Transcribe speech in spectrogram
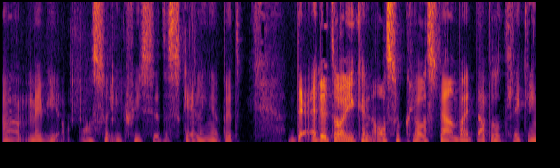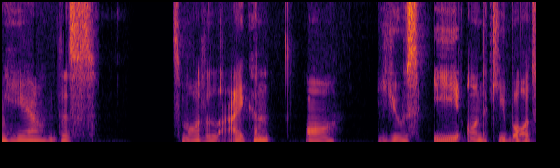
Uh, maybe also increase the scaling a bit. The editor you can also close down by double clicking here this small little icon or use E on the keyboard.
